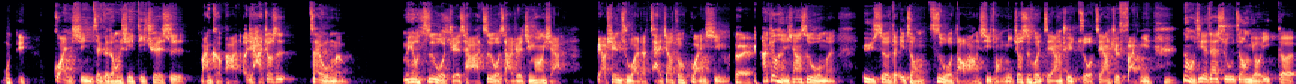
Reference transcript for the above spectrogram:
目的。惯性这个东西的确是蛮可怕的，而且它就是。在我们没有自我觉察、自我察觉的情况下表现出来的，才叫做惯性嘛。对，它就很像是我们预设的一种自我导航系统，你就是会这样去做，这样去反应。嗯、那我记得在书中有一个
